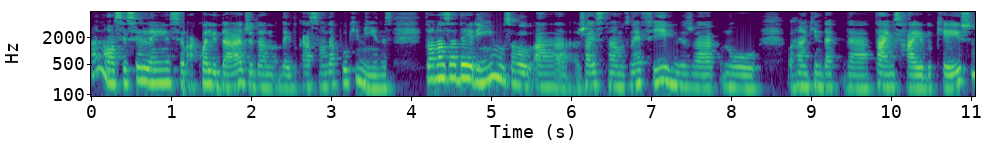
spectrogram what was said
a nossa excelência, a qualidade da, da educação da PUC Minas. Então, nós aderimos, ao, a, já estamos né, firmes já no ranking da, da Times High Education,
